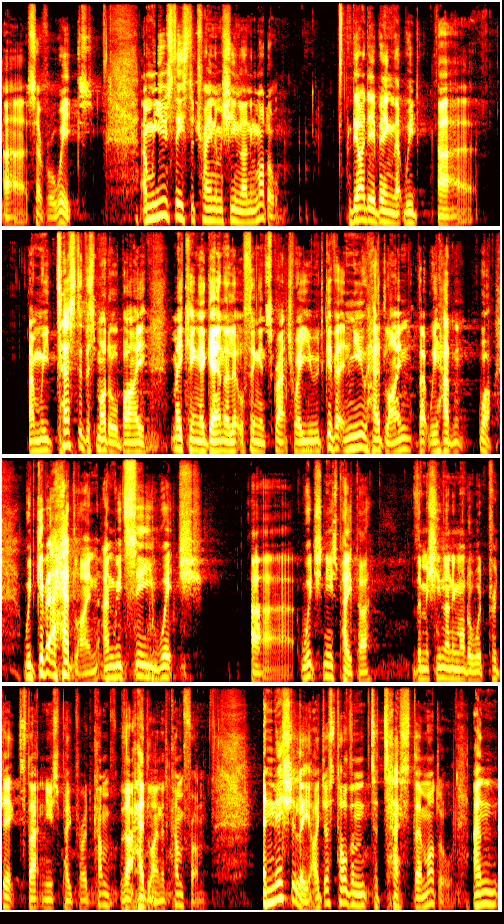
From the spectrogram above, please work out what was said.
uh, several weeks. And we used these to train a machine learning model. The idea being that we'd uh, and we tested this model by making, again, a little thing in Scratch where you would give it a new headline that we hadn't, well, we'd give it a headline and we'd see which, uh, which newspaper the machine learning model would predict that newspaper had come, that headline had come from. Initially, I just told them to test their model. And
